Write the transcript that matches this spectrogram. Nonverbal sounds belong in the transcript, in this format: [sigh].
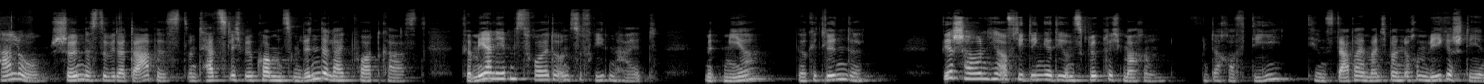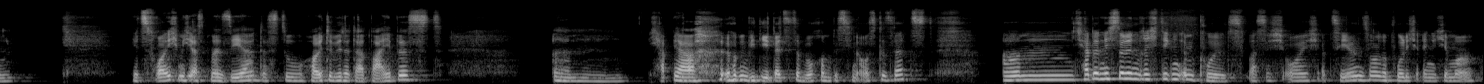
Hallo, schön, dass du wieder da bist und herzlich willkommen zum Lindelight Podcast für mehr Lebensfreude und Zufriedenheit. Mit mir, Birgit Linde. Wir schauen hier auf die Dinge, die uns glücklich machen und auch auf die, die uns dabei manchmal noch im Wege stehen. Jetzt freue ich mich erstmal sehr, dass du heute wieder dabei bist. Ähm, ich habe ja [laughs] irgendwie die letzte Woche ein bisschen ausgesetzt. Ähm, ich hatte nicht so den richtigen Impuls, was ich euch erzählen soll, obwohl ich eigentlich immer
